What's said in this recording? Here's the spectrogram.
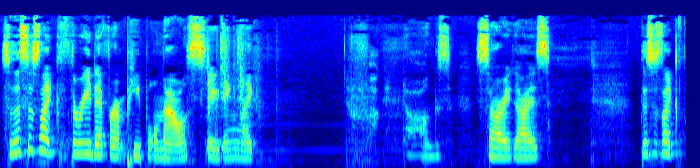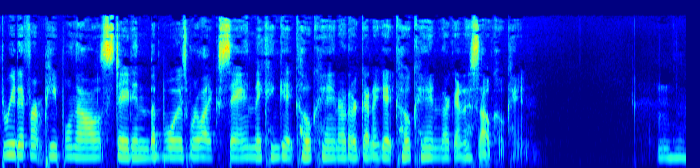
So this is like three different people now stating like fucking dogs. Sorry guys. This is like three different people now stating the boys were like saying they can get cocaine or they're going to get cocaine and they're going to sell cocaine. Mm-hmm.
